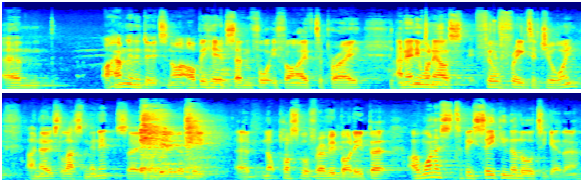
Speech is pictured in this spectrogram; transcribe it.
um, I am going to do it tonight. I'll be here at 7:45 to pray, and anyone else, feel free to join. I know it's last minute, so it'll be uh, not possible for everybody. But I want us to be seeking the Lord together,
